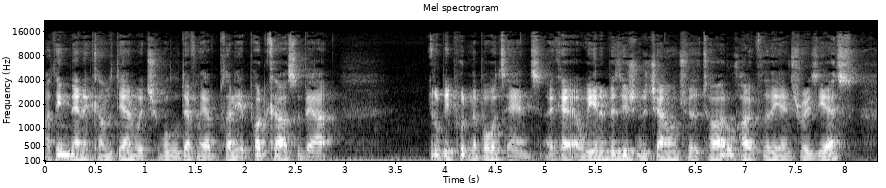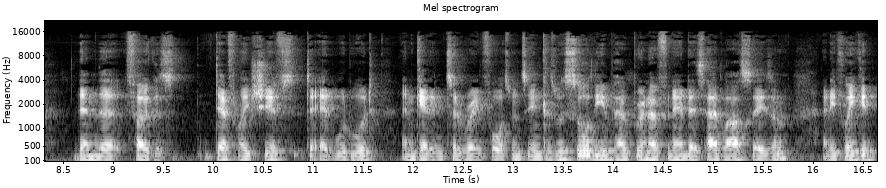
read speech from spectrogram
I think then it comes down, which we'll definitely have plenty of podcasts about. It'll be put in the board's hands. Okay, are we in a position to challenge for the title? Hopefully, the answer is yes. Then the focus definitely shifts to Ed Woodward and getting sort of reinforcements in because we saw the impact Bruno Fernandes had last season, and if we could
